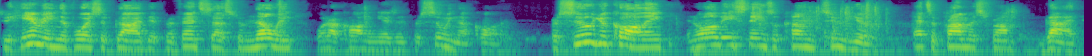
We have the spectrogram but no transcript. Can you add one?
to hearing the voice of God that prevents us from knowing what our calling is and pursuing our calling. Pursue your calling, and all these things will come to you. That's a promise from God.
